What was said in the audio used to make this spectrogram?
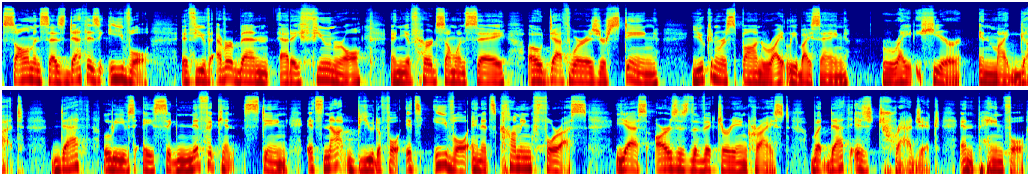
Solomon says death is evil. If you've ever been at a funeral and you've heard someone say, Oh, death, where is your sting? You can respond rightly by saying, Right here in my gut. Death leaves a significant sting. It's not beautiful, it's evil, and it's coming for us. Yes, ours is the victory in Christ, but death is tragic and painful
